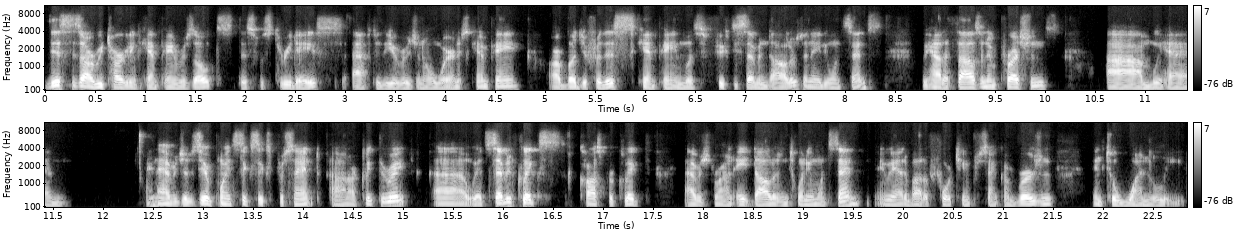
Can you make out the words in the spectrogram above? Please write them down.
This is our retargeting campaign results. This was three days after the original awareness campaign. Our budget for this campaign was $57.81. We had a thousand impressions. Um, we had an average of 0.66% on our click-through rate. Uh, we had seven clicks, cost per click averaged around $8.21, and we had about a 14% conversion into one lead.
